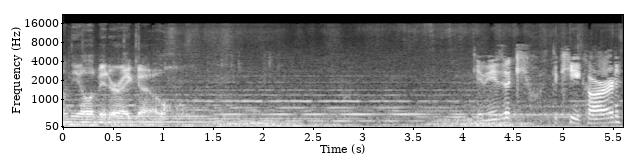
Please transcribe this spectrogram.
Down the elevator I go. Give me the the key card.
